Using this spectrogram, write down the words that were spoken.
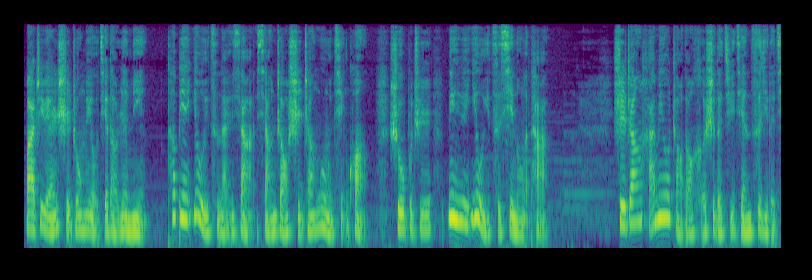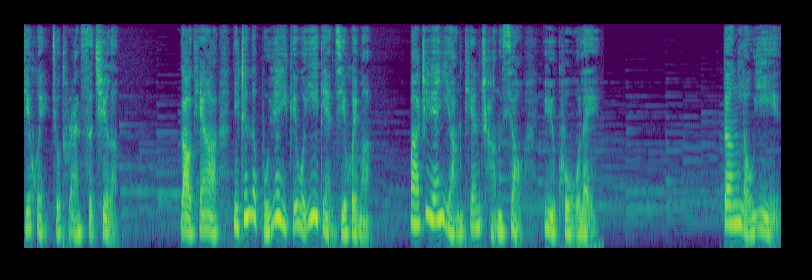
马致远始终没有接到任命，他便又一次南下，想找史章问问情况。殊不知，命运又一次戏弄了他。史章还没有找到合适的举荐自己的机会，就突然死去了。老天啊，你真的不愿意给我一点机会吗？马致远仰天长啸，欲哭无泪。登楼意，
